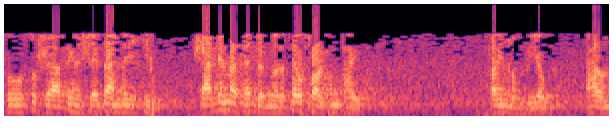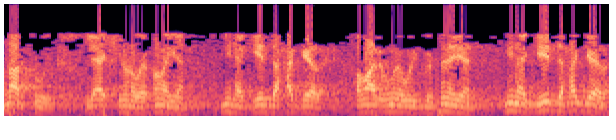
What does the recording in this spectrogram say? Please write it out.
في وصول شياطين الشيطان ملكين شياطين ما تهدد مودا سيوصل الحمد فإنهم اليوم أهل النار كوي لا يكشلون ويقنيان. منها جيد حق هذا فما لهون ويبحنيان منها جيد حق هذا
